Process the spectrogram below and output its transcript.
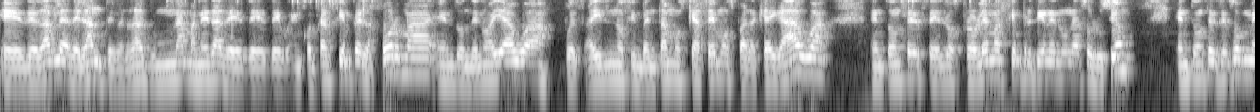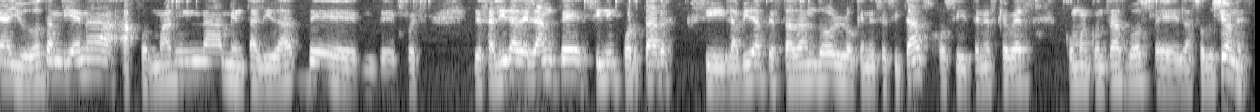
eh, de darle adelante, ¿verdad? Una manera de, encontrar siempre la forma, en donde no hay agua, pues ahí nos inventamos qué hacemos para que haya agua, entonces eh, los problemas siempre tienen una solución, entonces eso me ayudó también a, formar una mentalidad de, pues, de salir adelante sin importar si la vida te está dando lo que necesitas o si tenés que ver cómo encontrás vos eh, las soluciones.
